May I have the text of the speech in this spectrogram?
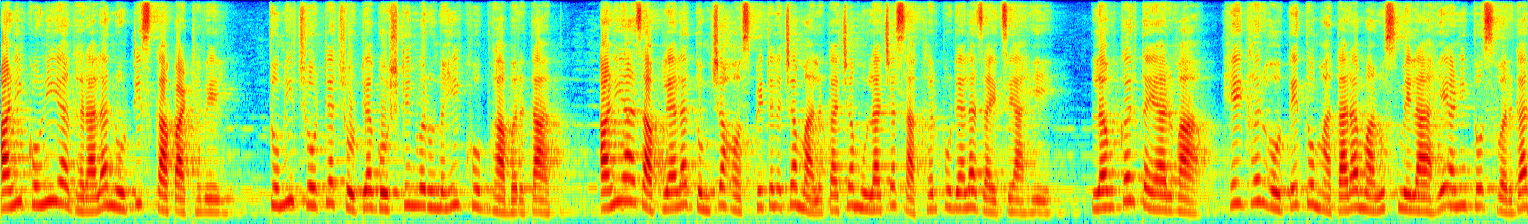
आणि कोणी या घराला नोटीस का पाठवेल? तुम्ही छोट्या छोट्या गोष्टींवरूनही खूप घाबरतात. आणि आज आपल्याला तुमच्या हॉस्पिटलच्या मालकाच्या मुलाच्या साखरपुड्याला जायचे आहे. लवकर तयार व्हा. हे घर होते तो म्हातारा माणूस मेला आहे आणि तो स्वर्गात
